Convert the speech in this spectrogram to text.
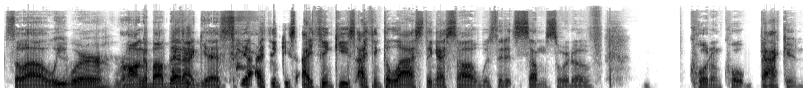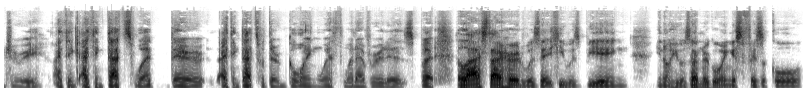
So uh, we were wrong about that, I, think, I, guess. Yeah, I think he's. I think he's. I think the last thing I saw was that it's some sort of quote unquote back injury. I think. I think that's what they're i think that's what they're going with whatever it is. But the last i heard was that he was being you know he was undergoing his physical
